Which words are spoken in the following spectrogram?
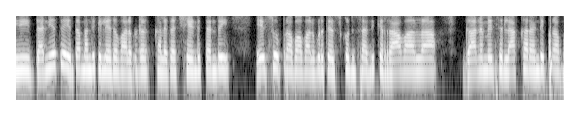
ఈ ధన్యత ఎంతమందికి లేదో వాళ్ళు కూడా కలగ చేయండి తండ్రి. యేసు ప్రభ వాళ్ళు కూడా తెలుసుకుని సందికి రావాలా. గానం వేసి లాక్కరండి ప్రభ.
